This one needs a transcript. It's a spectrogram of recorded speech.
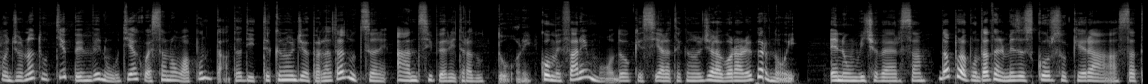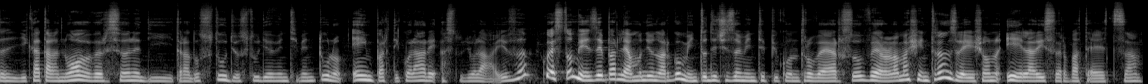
Buongiorno a tutti e benvenuti a questa nuova puntata di Tecnologia per la traduzione, anzi per i traduttori. Come fare in modo che sia la tecnologia a lavorare per noi e non viceversa. Dopo la puntata del mese scorso che era stata dedicata alla nuova versione di Trado Studio, Studio 2021 e in particolare a Studio Live, questo mese parliamo di un argomento decisamente più controverso, ovvero la machine translation e la riservatezza.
